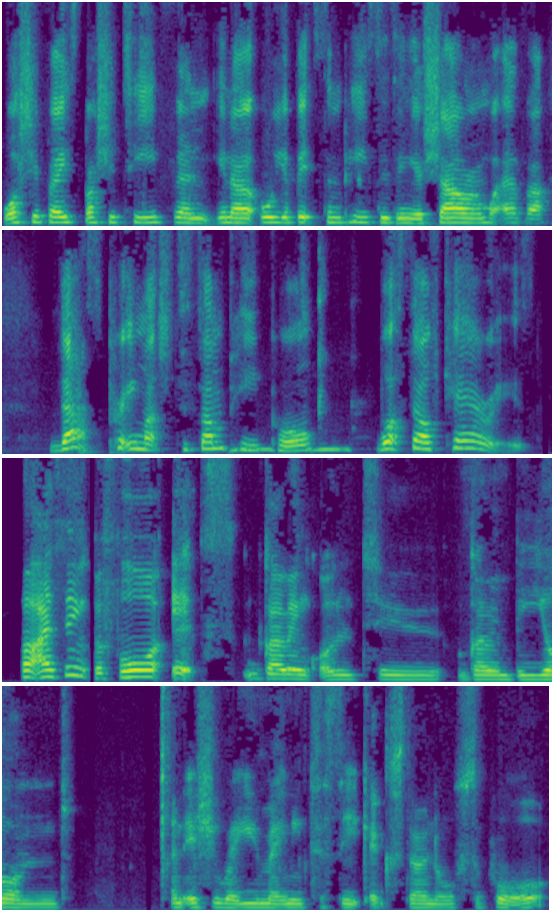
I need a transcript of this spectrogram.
wash your face brush your teeth and you know all your bits and pieces in your shower and whatever that's pretty much to some people what self-care is. But I think before it's going on to going beyond an issue where you may need to seek external support,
